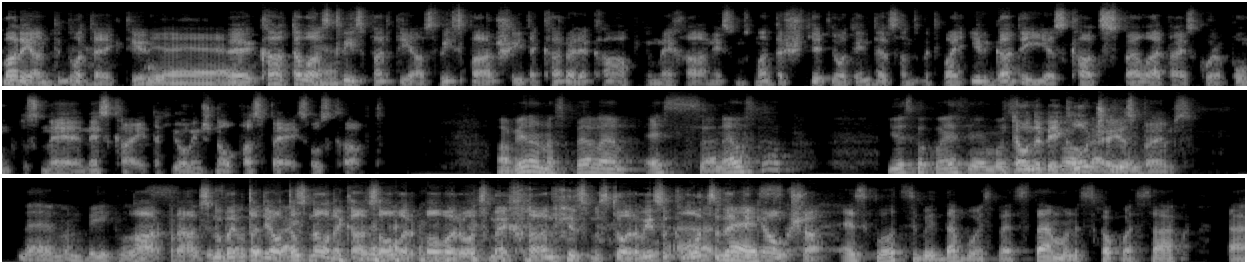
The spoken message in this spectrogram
Varianti noteikti ir. Yeah, yeah, yeah. Kā tavās yeah. trīs partijās vispār šī karaļa kāpņu mehānisms? Man tas šķiet ļoti interesants, bet vai ir gadījies kāds spēlētājs, kura punktus ne, neskaita, jo viņš nav paspējis uzkāpt? Vienā no spēlēm es neuzkāpu, jo es kaut ko aizņēmu. Tev nebija kluča iespējams. Nē, man bija klučs. Ārprāts. Nu, bet tad jau tas nav nekāds overpowerots mehānisms. To ar visu kluci netika augšā. Es kluci biju dabūjis pēc tam, un es kaut ko sāku uh,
